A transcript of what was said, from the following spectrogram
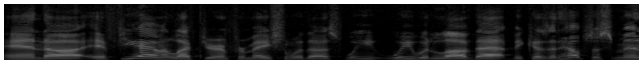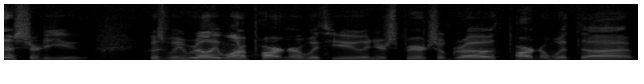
And uh, if you haven't left your information with us, we, we would love that because it helps us minister to you. Because we really want to partner with you in your spiritual growth, partner with uh,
